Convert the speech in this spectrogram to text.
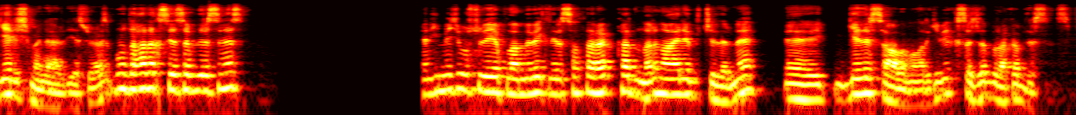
gelişmeler diye söyleriz. Bunu daha da kısa yazabilirsiniz. Yani imece usulü yapılan bebekleri satarak kadınların aile bütçelerine e, gelir sağlamaları gibi kısaca bırakabilirsiniz.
